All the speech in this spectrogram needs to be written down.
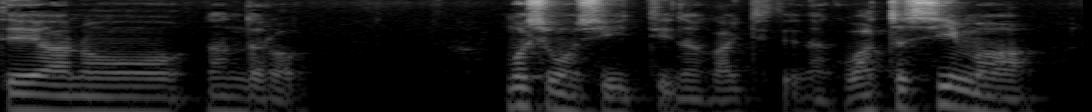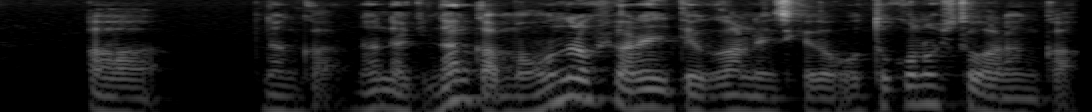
であのなんだろう「もしもし」ってなんか言っててなんか私今あなんかなんだっけなんかまあ女の人が何言ってるか分かんないんですけど男の人がなんか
